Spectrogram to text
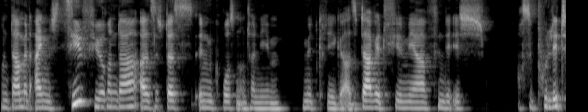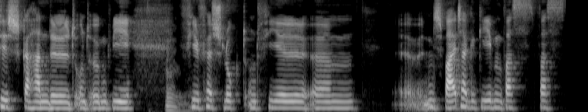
und damit eigentlich zielführender, als ich das in großen Unternehmen mitkriege. Also, da wird viel mehr, finde ich, auch so politisch gehandelt und irgendwie Mhm. viel verschluckt und viel, ähm, äh, nicht weitergegeben, was was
